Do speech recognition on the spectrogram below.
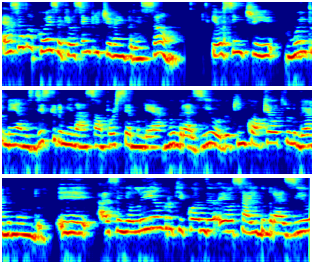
essa é uma coisa que eu sempre tive a impressão eu senti muito menos discriminação por ser mulher no Brasil do que em qualquer outro lugar do mundo. E assim, eu lembro que quando eu saí do Brasil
